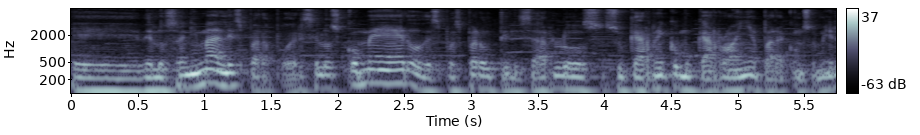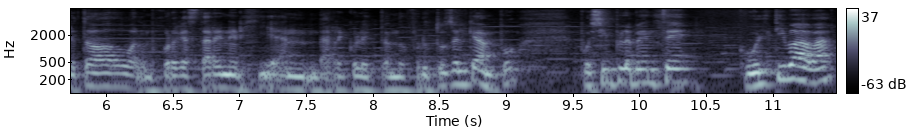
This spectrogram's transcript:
eh, de los animales para podérselos comer o después para utilizarlos su carne como carroña para consumir todo o a lo mejor gastar energía en andar recolectando frutos del campo, pues simplemente cultivaba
